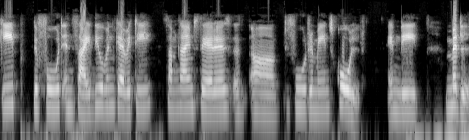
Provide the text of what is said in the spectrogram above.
keep the food inside the oven cavity sometimes there is uh, the food remains cold in the middle.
